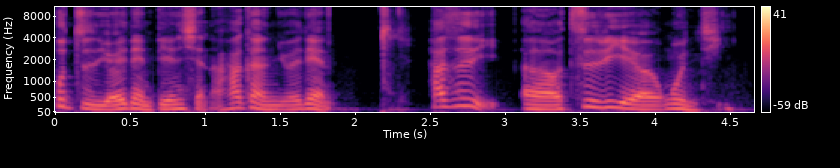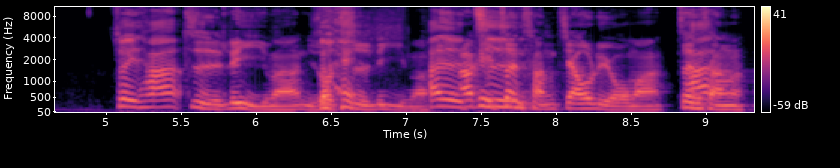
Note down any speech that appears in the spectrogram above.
不止有一点癫痫啊，他可能有一点，他是呃智力的问题。所以他智力吗？你说智力吗？他他可以正常交流吗？正常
